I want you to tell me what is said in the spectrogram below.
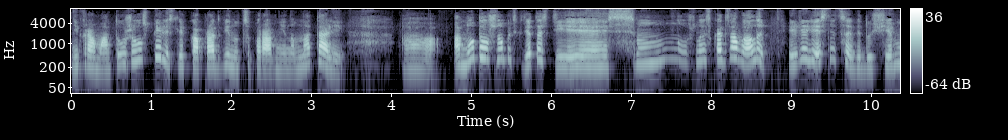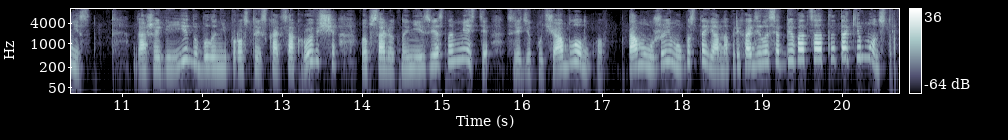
некроманты уже успели слегка продвинуться по равнинам Натальи. А, оно должно быть где-то здесь. Нужно искать завалы или лестницы, ведущие вниз. Даже Вииду было непросто искать сокровища в абсолютно неизвестном месте среди кучи обломков. К тому же ему постоянно приходилось отбиваться от атаки монстров.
